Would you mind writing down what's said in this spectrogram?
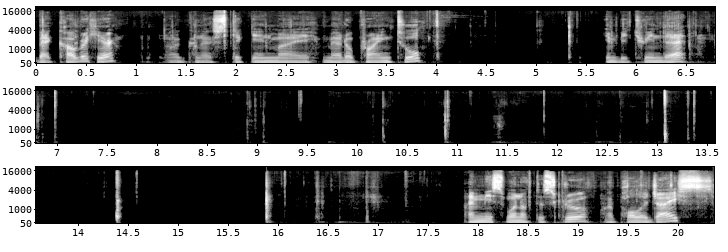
back cover here. I'm gonna stick in my metal prying tool in between that I missed one of the screw. I apologize.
